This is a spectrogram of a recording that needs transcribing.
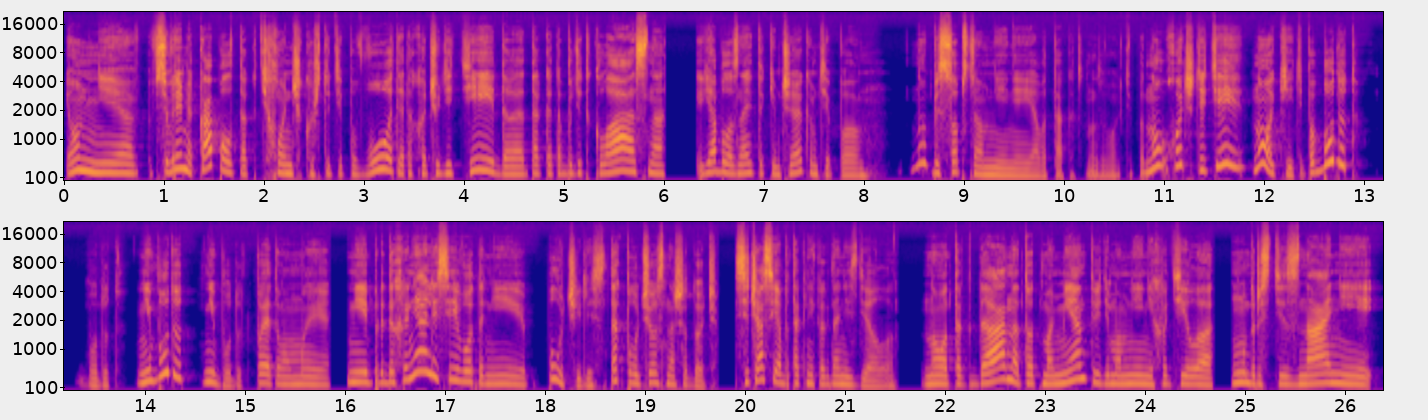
и он мне все время капал так тихонечко, что типа вот, я так хочу детей, да так это будет классно. я была, знаете, таким человеком, типа, ну, без собственного мнения, я вот так это называю. Типа, ну, хочешь детей, ну окей, типа, будут, будут. Не будут, не будут. Поэтому мы не предохранялись, и вот они получились. Так получилась наша дочь. Сейчас я бы так никогда не сделала. Но тогда, на тот момент, видимо, мне не хватило мудрости, знаний,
